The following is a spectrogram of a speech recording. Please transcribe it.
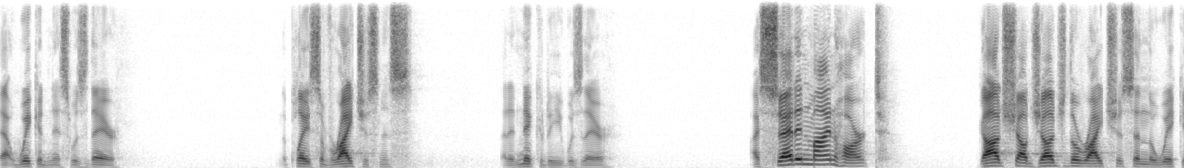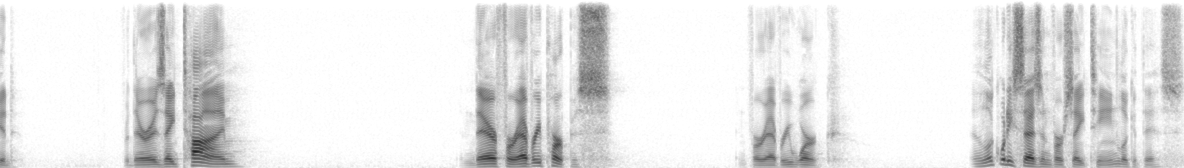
That wickedness was there. The place of righteousness, that iniquity was there. I said in mine heart, God shall judge the righteous and the wicked, for there is a time and there for every purpose and for every work. And look what he says in verse 18. Look at this.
